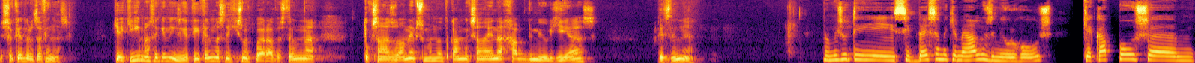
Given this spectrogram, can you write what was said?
Στο κέντρο της Αθήνας. Και εκεί είμαστε κι εμείς, γιατί θέλουμε να συνεχίσουμε την παράδοση. Θέλουμε να το ξαναζωντανέψουμε, να το κάνουμε ξανά ένα hub δημιουργίας. Έτσι δεν είναι; Νομίζω ότι συμπέσαμε και με άλλους δημιουργούς και κάπως ε,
